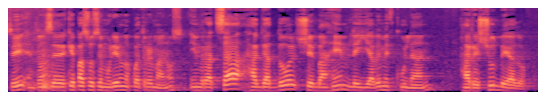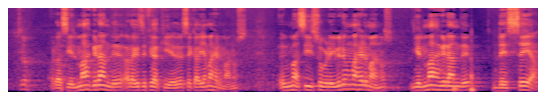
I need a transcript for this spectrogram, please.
¿Sí? Entonces, ¿qué pasó? Se murieron los cuatro hermanos. Imratza Hagadol Shebahem Leyabemet Kulan Hareshut Beado. Ahora, si el más grande, ahora que se fija aquí, debe ser que había más hermanos. El más, si sobrevivieron más hermanos y el más grande desea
